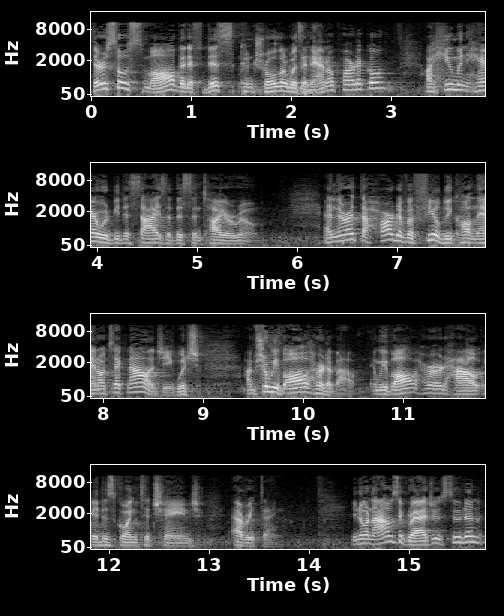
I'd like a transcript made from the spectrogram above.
They're so small that if this controller was a nanoparticle, a human hair would be the size of this entire room. And they're at the heart of a field we call nanotechnology, which I'm sure we've all heard about, and we've all heard how it is going to change everything. You know, when I was a graduate student,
